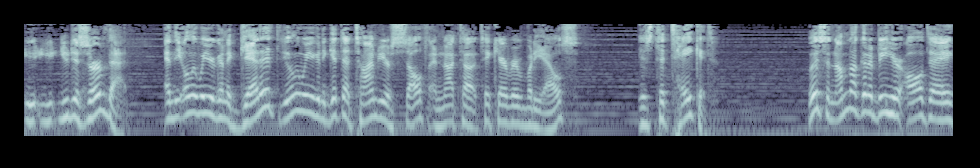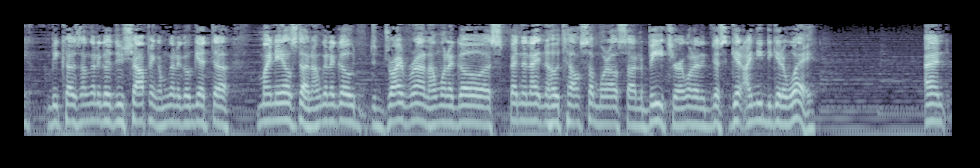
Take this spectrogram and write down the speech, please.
you, you deserve that. And the only way you're going to get it, the only way you're going to get that time to yourself and not to take care of everybody else is to take it. Listen, I'm not going to be here all day because I'm going to go do shopping. I'm going to go get uh, my nails done. I'm going to go drive around. I want to go uh, spend the night in a hotel somewhere else on the beach or I want to just get, I need to get away. And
